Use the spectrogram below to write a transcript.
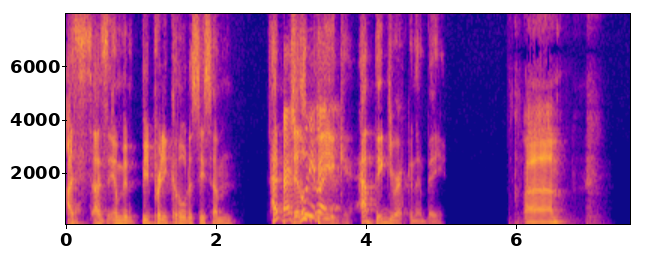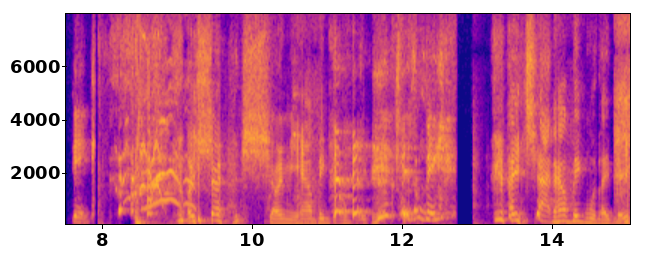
I, th- I think it would be pretty cool to see some. How, Imagine they look we, big. like- How big do you reckon they'd be? Um, Big. oh, show show me how big they'll be. it's big. Hey, chat, how big will they be?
